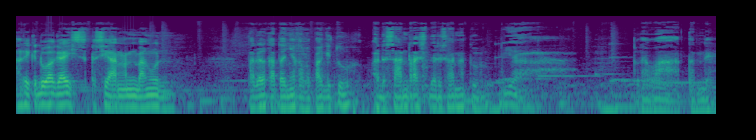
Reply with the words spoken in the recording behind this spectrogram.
Hari kedua guys, kesiangan bangun. Padahal katanya kalau pagi tuh ada sunrise dari sana tuh. Iya, kelewatan deh.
